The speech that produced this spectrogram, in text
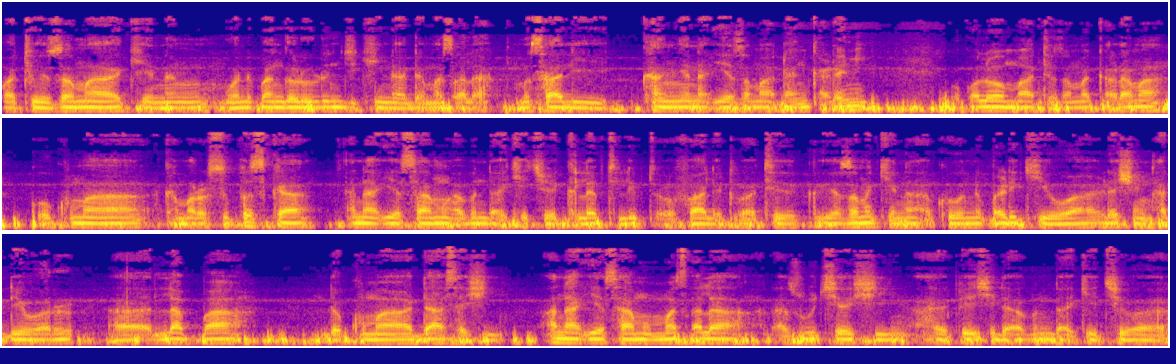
wato ya zama kenan wani ɓangarorin jiki na da matsala misali kan yana iya zama ɗan ƙarami kwakwalwar ma ta zama ƙarama ko kuma kamar su fuska ana iya samun abin da ake ce cleft lip of palate wato ya zama kenan akwai wani barkewa rashin haɗewar labba da kuma dasashi. Ana iya samun matsala a zuciyar shi a haife shi da abin da ake cewa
